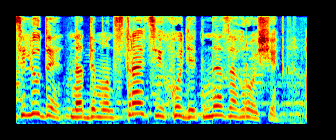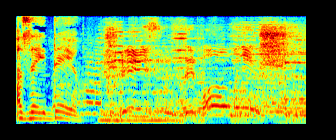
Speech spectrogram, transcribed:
Ці люди на демонстрації ходять не за гроші, а за ідею. Жизнь ты помнишь,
